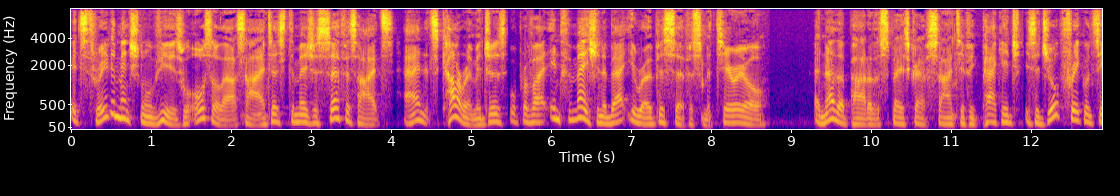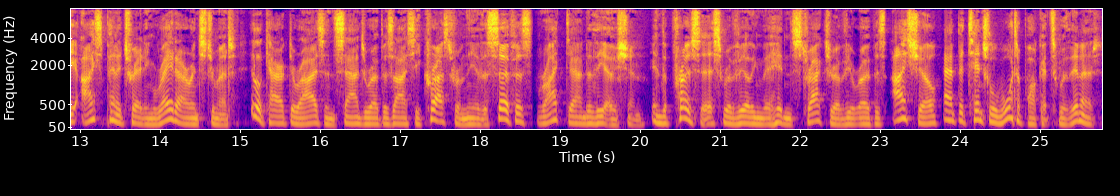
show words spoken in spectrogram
Its three dimensional views will also allow scientists to measure surface heights, and its colour images will provide information about Europa's surface material. Another part of the spacecraft's scientific package is a dual frequency ice penetrating radar instrument. It'll characterize and sound Europa's icy crust from near the surface right down to the ocean, in the process revealing the hidden structure of Europa's ice shell and potential water pockets within it.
